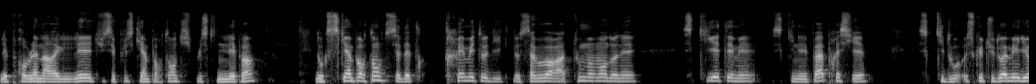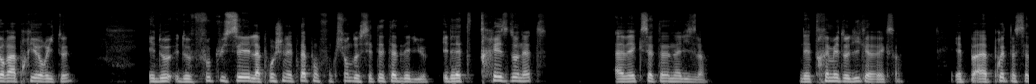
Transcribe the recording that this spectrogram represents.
les problèmes à régler, tu sais plus ce qui est important, tu sais plus ce qui ne l'est pas. Donc ce qui est important, c'est d'être très méthodique, de savoir à tout moment donné ce qui est aimé, ce qui n'est pas apprécié, ce, que tu dois améliorer à priorité et de, de focuser la prochaine étape en fonction de cet état des lieux et d'être très honnête avec cette analyse-là, d'être très méthodique avec ça et après de passer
